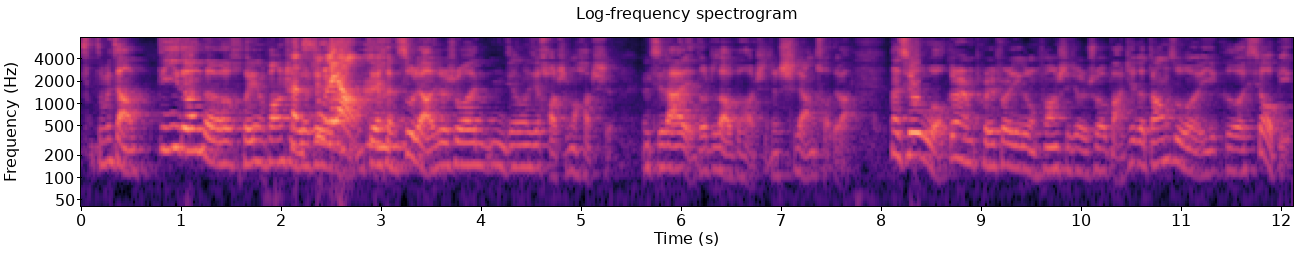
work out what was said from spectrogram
怎么讲低端的回应方式，很塑料对，很塑料，就是说你这个东西好吃吗？好吃。那其实大家也都知道不好吃，就吃两口，对吧？那其实我个人 prefer 一种方式，就是说把这个当做一个笑柄，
